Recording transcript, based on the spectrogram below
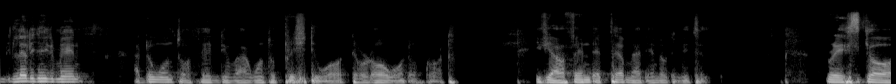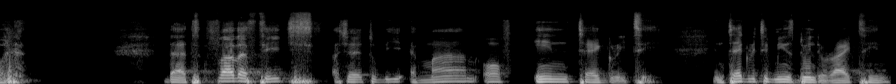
ladies and gentlemen, I don't want to offend you, but I want to preach the word, the raw word of God. If you are offended, tell me at the end of the meeting. Praise God. that fathers teach actually to be a man of integrity. Integrity means doing the right thing,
